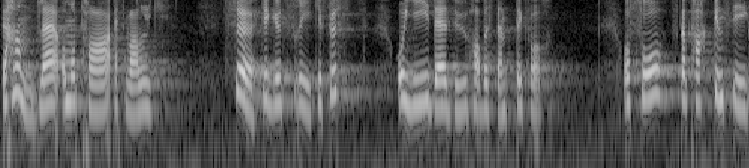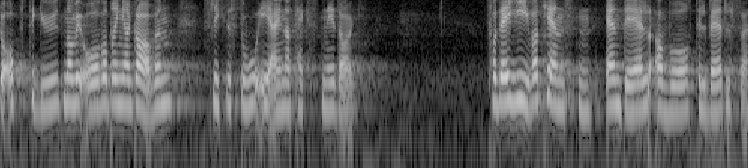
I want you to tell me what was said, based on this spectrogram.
Det handler om å ta et valg. Søke Guds rike først og gi det du har bestemt deg for. Og så skal takken stige opp til Gud når vi overbringer gaven slik det sto i en av tekstene i dag. For det givertjenesten er en del av vår tilbedelse.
